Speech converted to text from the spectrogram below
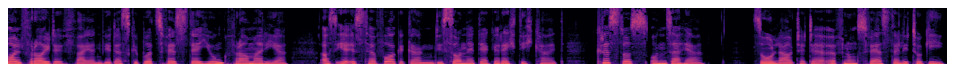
Voll Freude feiern wir das Geburtsfest der Jungfrau Maria. Aus ihr ist hervorgegangen die Sonne der Gerechtigkeit, Christus unser Herr. So lautet der Eröffnungsvers der Liturgie.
